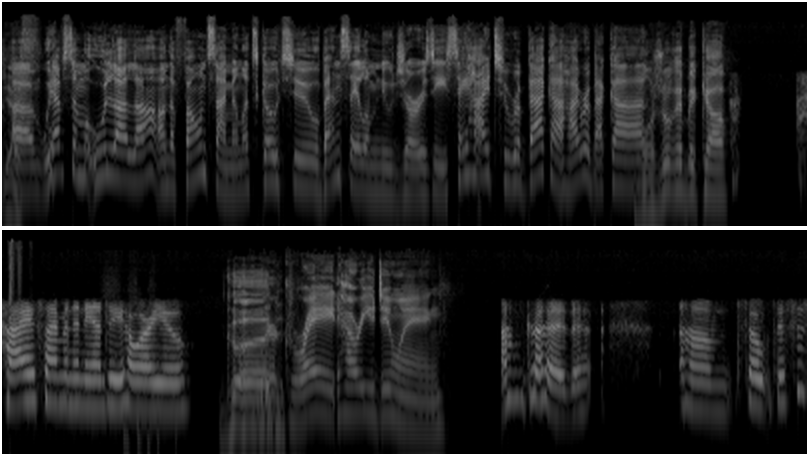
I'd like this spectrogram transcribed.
Yes. Um, we have some Ooh La La on the phone, Simon. Let's go to Bensalem, New Jersey. Say hi to Rebecca. Hi, Rebecca. Bonjour, Rebecca. Hi, Simon and Angie. How are you? Good. We're great. How are you doing? I'm good. Um, so this is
